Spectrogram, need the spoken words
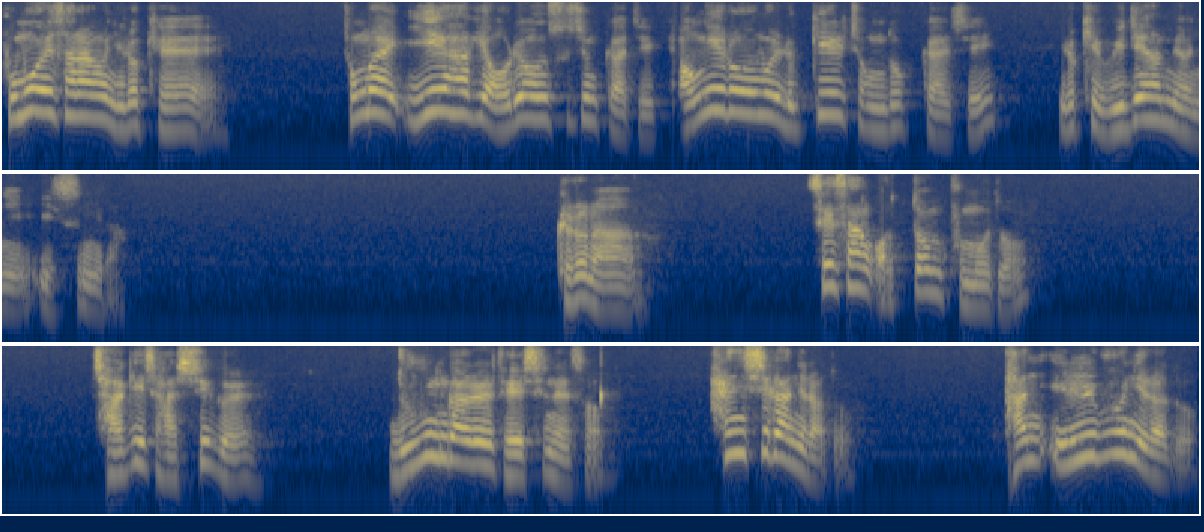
부모의 사랑은 이렇게 정말 이해하기 어려운 수준까지 경이로움을 느낄 정도까지 이렇게 위대한 면이 있습니다. 그러나 세상 어떤 부모도 자기 자식을 누군가를 대신해서 한 시간이라도, 단 1분이라도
